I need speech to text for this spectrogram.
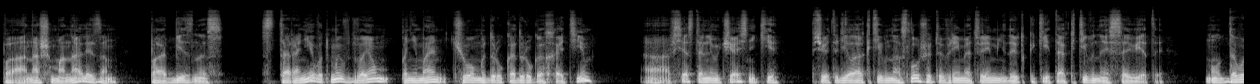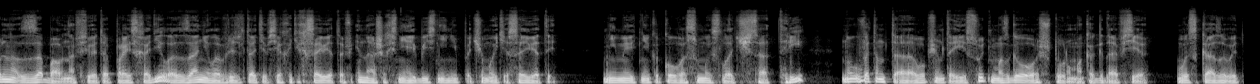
по нашим анализам, по бизнес стороне, вот мы вдвоем понимаем, чего мы друг от друга хотим, а все остальные участники все это дело активно слушают и время от времени дают какие-то активные советы. Ну, довольно забавно все это происходило, заняло в результате всех этих советов и наших с ней объяснений, почему эти советы не имеют никакого смысла часа три. Ну, в этом-то, в общем-то, и суть мозгового штурма, когда все высказывают,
